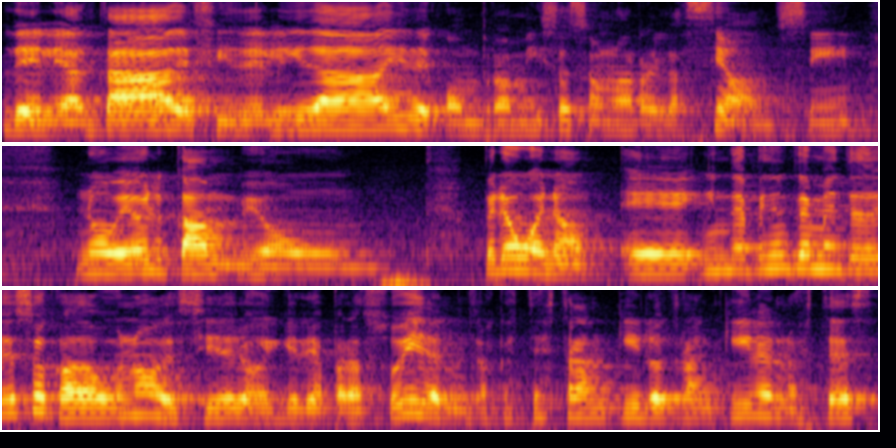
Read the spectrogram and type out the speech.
de lealtad, de fidelidad y de compromiso hacia una relación, ¿sí? No veo el cambio aún. Pero bueno, eh, independientemente de eso, cada uno decide lo que quiere para su vida. Mientras que estés tranquilo, tranquila, no estés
